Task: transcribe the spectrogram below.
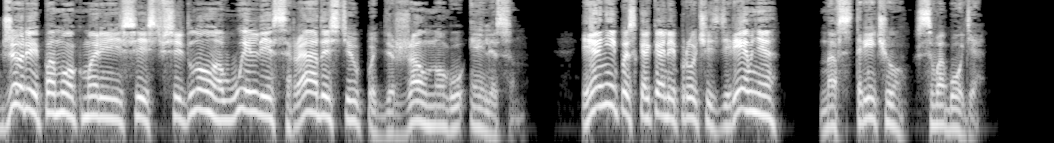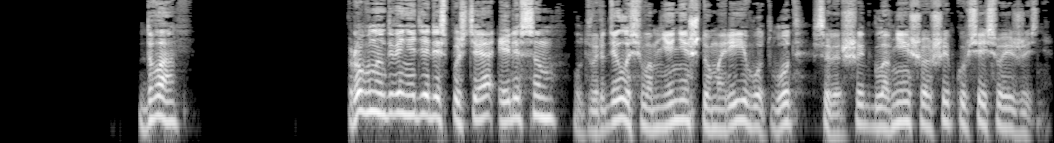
Джори помог Марии сесть в седло, а Уилли с радостью поддержал ногу Эллисон. И они поскакали прочь из деревни навстречу свободе. 2. Ровно две недели спустя Эллисон утвердилась во мнении, что Мария вот-вот совершит главнейшую ошибку всей своей жизни.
